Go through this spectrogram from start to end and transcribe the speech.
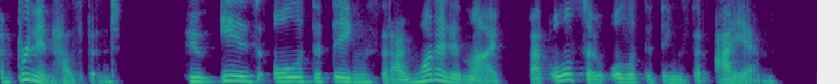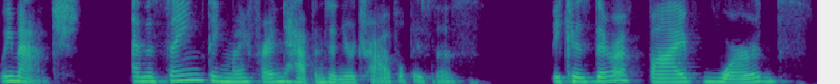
a brilliant husband who is all of the things that I wanted in life, but also all of the things that I am. We match. And the same thing, my friend, happens in your travel business. because there are five words,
